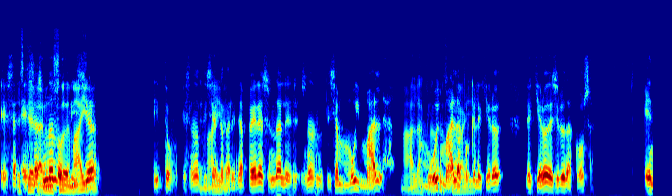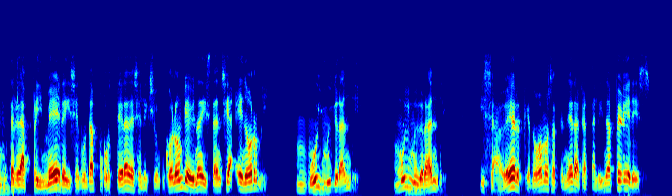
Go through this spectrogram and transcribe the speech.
esa, es que esa el es una de Mayra, Tito, esa noticia de Catalina Pérez es una, es una noticia muy mala, mala, muy claro, mala, porque le quiero, le quiero decir una cosa. Entre la primera y segunda portera de Selección Colombia hay una distancia enorme, muy, muy grande, muy, muy grande. Y saber que no vamos a tener a Catalina Pérez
